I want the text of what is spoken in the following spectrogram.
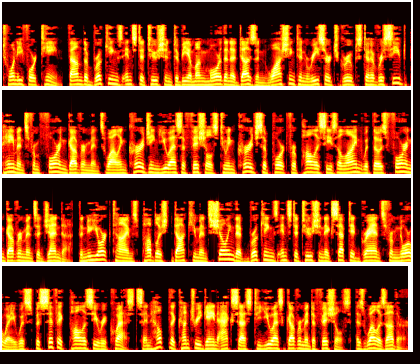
2014, found the Brookings Institution to be among more than a dozen Washington research groups to have received payments from foreign governments while encouraging U.S. officials to encourage support for policies aligned with those foreign governments' agenda. The New York Times published documents showing that Brookings Institution accepted grants from Norway with specific policy requests and helped the country gain access to U.S. government officials, as well as other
